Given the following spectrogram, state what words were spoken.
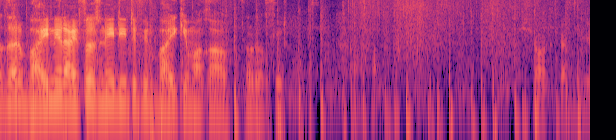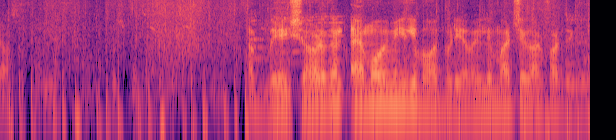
अगर भाई ने राइफल्स नहीं दी तो फिर भाई की माँ का आप छोड़ो फिर। अब बे शॉटगन एमओ भी मिल गई बहुत बढ़िया। भाई लिमट से गाड़ फाड़ देगा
